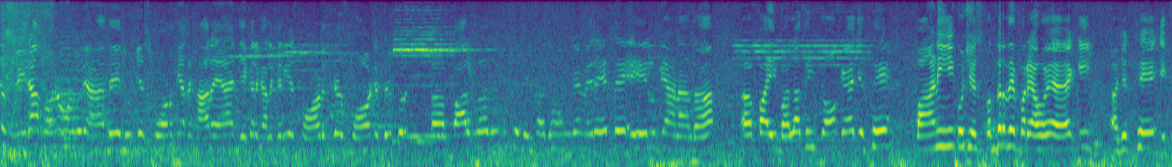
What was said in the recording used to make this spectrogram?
ਤਸਵੀਰਾਂ ਤੁਹਾਨੂੰ ਹੁਣ ਲੁਧਿਆਣਾ ਦੇ ਦੂਜੇ ਸਪੌਟ ਦੀਆਂ ਦਿਖਾ ਰਹੇ ਹਾਂ। ਜੇਕਰ ਗੱਲ ਕਰੀਏ ਸਪੌਟ ਦਾ ਸਪੌਟ, ਬਿਲਕੁਲ ਪਾਰਕ ਦੇ ਪਿੱਛੇ ਦੇਖ ਸਕਦੇ ਹੋਵੋਗੇ ਮੇਰੇ ਤੇ ਇਹ ਲੁਧਿਆਣਾ ਦਾ ਭਾਈ ਬਾਲਾ ਸਿੰਘ ਚੌਂਕ ਹੈ, ਜਿੱਥੇ ਪਾਣੀ ਕੁਝ ਇਸ ਪੱਧਰ ਤੇ ਭਰਿਆ ਹੋਇਆ ਹੈ ਕਿ ਜਿੱਥੇ ਇੱਕ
